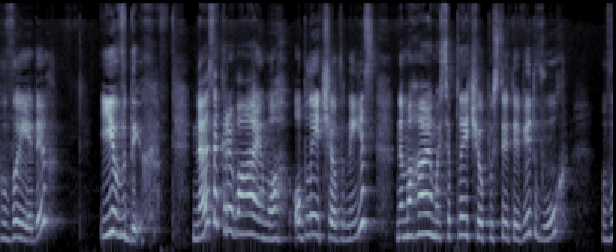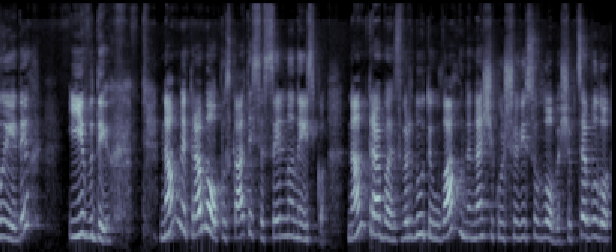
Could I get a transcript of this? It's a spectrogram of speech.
Видих і вдих. Не закриваємо обличчя вниз, намагаємося плечі опустити від вух, видих і вдих. Нам не треба опускатися сильно низько. Нам треба звернути увагу на наші кульшові суглоби, щоб це було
